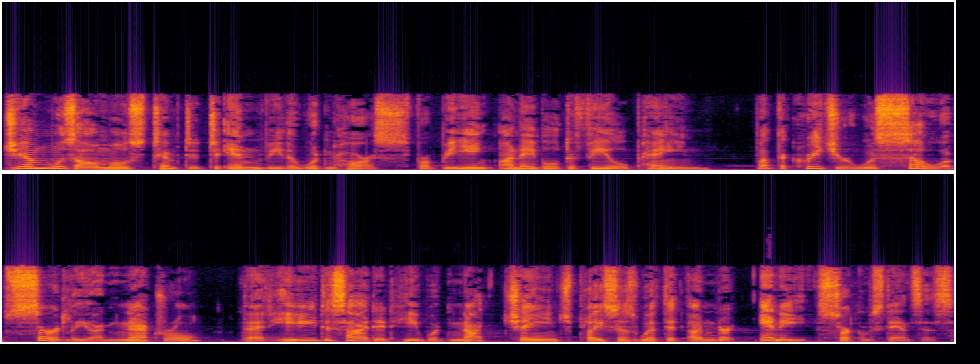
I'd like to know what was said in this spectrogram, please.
Jim was almost tempted to envy the wooden horse for being unable to feel pain, but the creature was so absurdly unnatural that he decided he would not change places with it under any circumstances.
